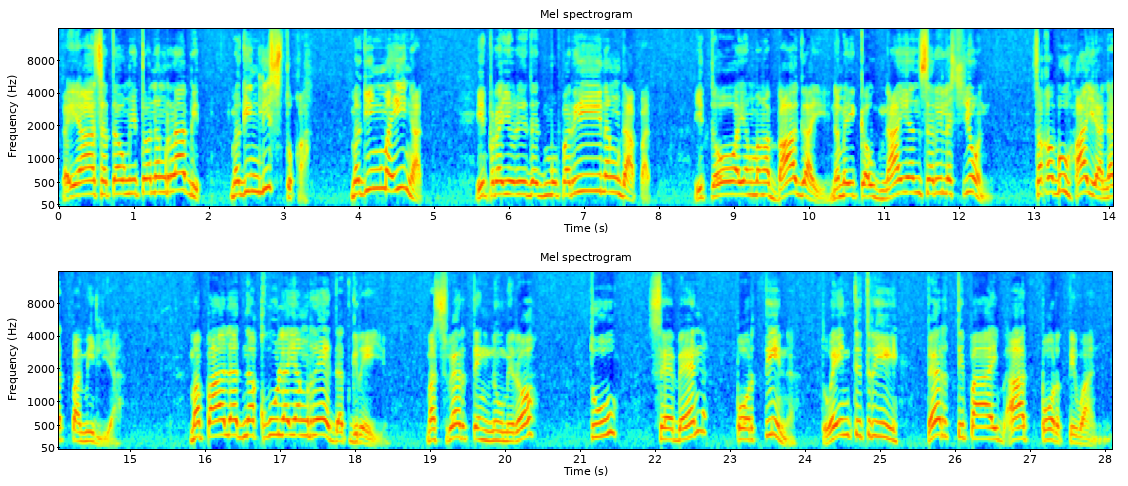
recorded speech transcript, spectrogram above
Kaya sa taong ito ng rabbit, maging listo ka. Maging maingat. Iprioridad mo pa rin ang dapat. Ito ay ang mga bagay na may kaugnayan sa relasyon, sa kabuhayan at pamilya. Mapalad na kulay ang red at gray. Maswerteng numero 2, 7, 14, 23, 35 at 41.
